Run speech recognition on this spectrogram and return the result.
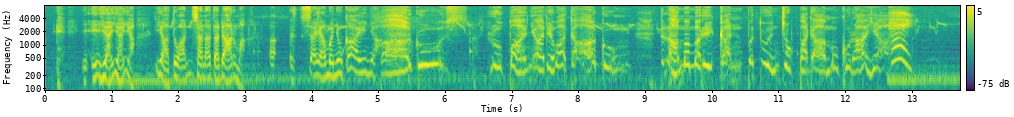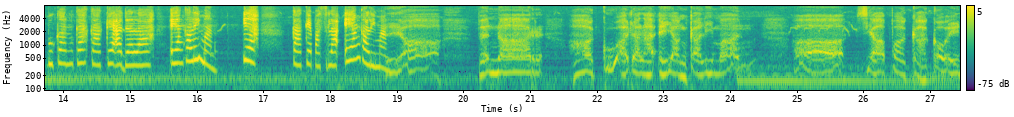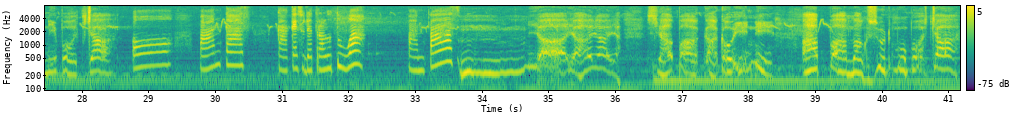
Iya, iya, iya. Ya, Tuan Sanata Dharma. Uh, saya menyukainya. Bagus. Rupanya Dewata Agung telah memberikan petunjuk padamu, Kuraya. Hei, bukankah kakek adalah Eyang Kaliman? Ya, kakek pastilah Eyang Kaliman. Ya, benar. Aku adalah Eyang Kaliman. Ah, siapakah kau ini bocah? Oh, pantas. Kakek sudah terlalu tua. Pantas. Hmm, ya, ya, ya, ya. Siapakah kau ini? Apa maksudmu, bocah?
